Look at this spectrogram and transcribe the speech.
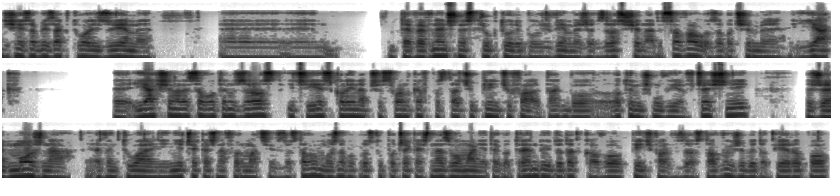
Dzisiaj sobie zaktualizujemy e, te wewnętrzne struktury, bo już wiemy, że wzrost się narysował. Zobaczymy, jak e, jak się narysował ten wzrost i czy jest kolejna przesłanka w postaci pięciu fal, tak? Bo o tym już mówiłem wcześniej, że można ewentualnie nie czekać na formację wzrostową, można po prostu poczekać na złamanie tego trendu i dodatkowo pięć fal wzrostowych, żeby dopiero po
